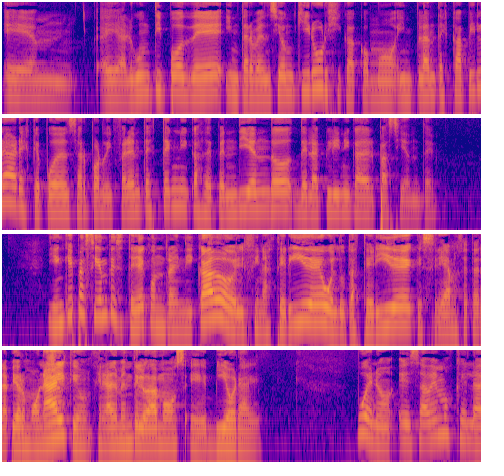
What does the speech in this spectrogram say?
em, eh, algún tipo de intervención quirúrgica como implantes capilares que pueden ser por diferentes técnicas dependiendo de la clínica del paciente. ¿Y en qué pacientes estaría contraindicado el finasteride o el dutasteride, que sería nuestra terapia hormonal, que generalmente lo damos eh, bioral? Bueno, eh, sabemos que la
